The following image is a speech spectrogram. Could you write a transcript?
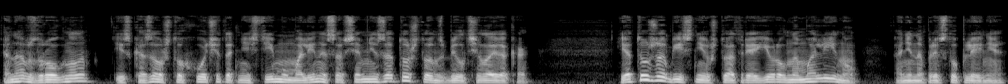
Она вздрогнула и сказала, что хочет отнести ему малины совсем не за то, что он сбил человека. Я тоже объяснил, что отреагировал на малину, а не на преступление.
